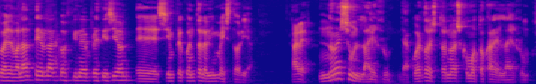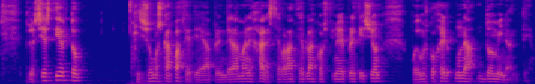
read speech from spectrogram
con el balance blanco fino de precisión eh, siempre cuento la misma historia. A ver, no es un Lightroom, ¿de acuerdo? Esto no es como tocar el Lightroom, pero sí es cierto que si somos capaces de aprender a manejar este balance blanco fino de precisión, podemos coger una dominante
